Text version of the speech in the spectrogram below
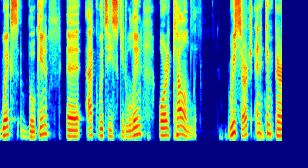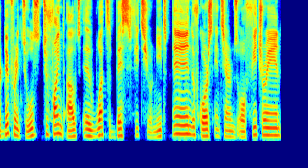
Wix Booking, uh, Acuity Scheduling, or Calendly research and compare different tools to find out uh, what best fits your needs and of course in terms of featuring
